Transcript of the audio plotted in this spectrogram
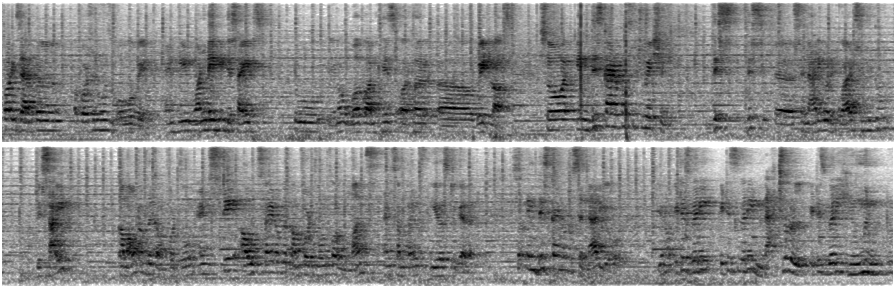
For example a person who's overweight and he one day he decides to you know work on his or her uh, weight loss. So in this kind of a situation this this uh, scenario requires him to decide come out of the comfort zone and stay outside of the comfort zone for months and sometimes years together. So in this kind of a scenario, you know, it is very, it is very natural, it is very human to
